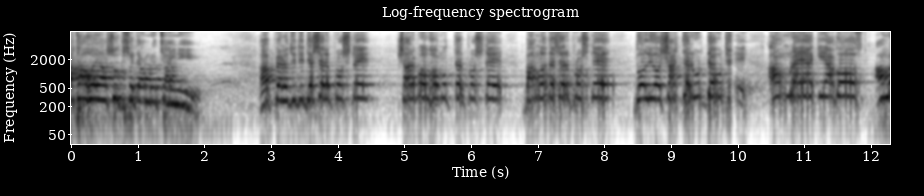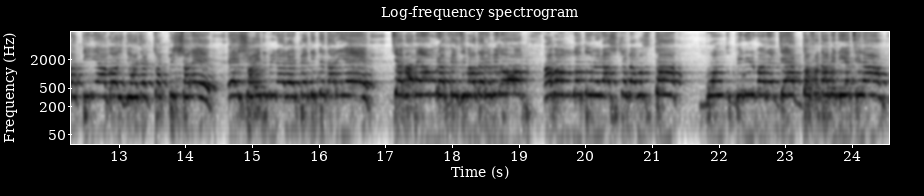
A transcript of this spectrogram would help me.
আঠা হয়ে আসুক, সেটা আমরা চাইনি। আপনারা যদি দেশের প্রশ্নে সার্বভৌমত্বের প্রশ্নে, বাংলাদেশের প্রশ্নে দলীয় স্বার্থের ঊর্ধ্বে উঠে আমরা একই আগস্ট, আমরা তিনই আগস্ট দুই হাজার চব্বিশ সালে এই শহীদ মিনারের বেদিতে দাঁড়িয়ে যেভাবে আমরা ফেসিবাদের বিলোপ এবং নতুন রাষ্ট্র ব্যবস্থা বন- বিনির্মাণের যে এক দফা দাবি দিয়েছিলাম,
